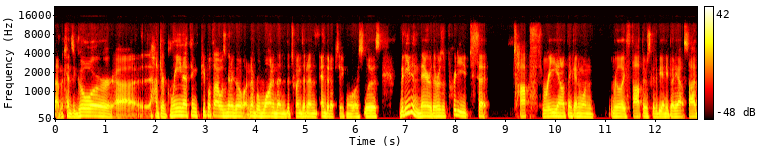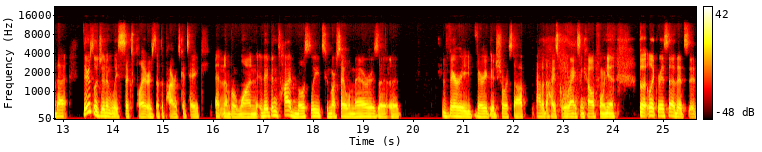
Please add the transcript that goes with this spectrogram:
uh, Mackenzie Gore, uh, Hunter Greene, I think people thought was going to go number one, and then the Twins ended up taking Royce Lewis. But even there, there was a pretty set top three. I don't think anyone really thought there was going to be anybody outside that. There's legitimately six players that the Pirates could take at number one. They've been tied mostly to Marcelo Mayer as a, a very, very good shortstop out of the high school ranks in California. But like Ray said, it's it,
